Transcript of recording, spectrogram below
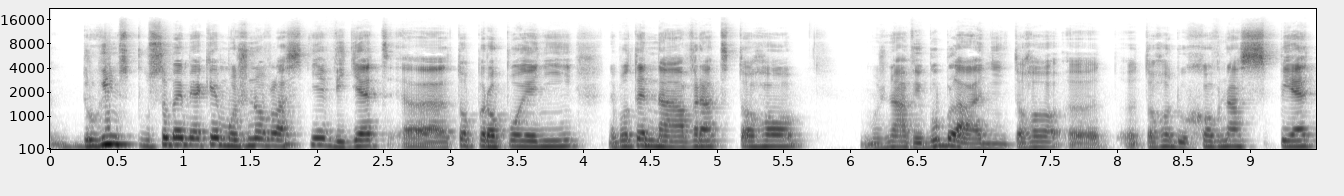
druhým způsobem, jak je možno vlastně vidět e, to propojení nebo ten návrat toho možná vybublání toho, eh, toho duchovna zpět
